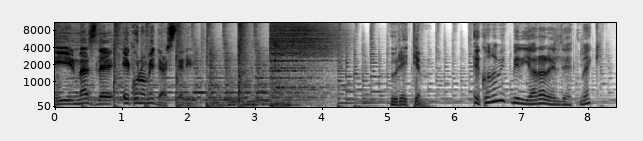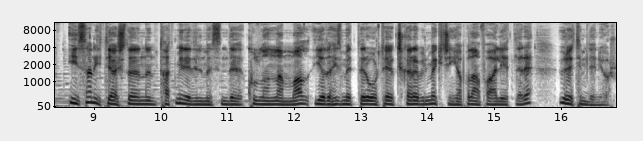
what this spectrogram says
İğilmez'le Ekonomi Dersleri Üretim Ekonomik bir yarar elde etmek, insan ihtiyaçlarının tatmin edilmesinde kullanılan mal ya da hizmetleri ortaya çıkarabilmek için yapılan faaliyetlere üretim deniyor.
